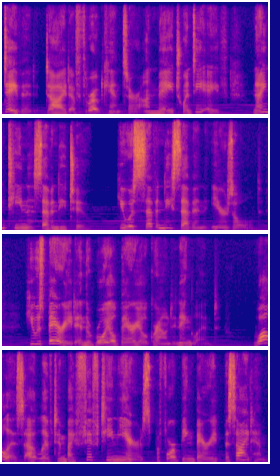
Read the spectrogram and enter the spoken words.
David, died of throat cancer on May 28, 1972. He was 77 years old. He was buried in the Royal Burial Ground in England. Wallis outlived him by 15 years before being buried beside him.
